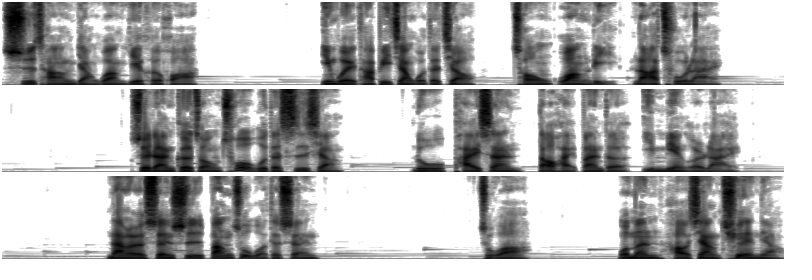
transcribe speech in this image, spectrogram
时常仰望耶和华。因为他必将我的脚从网里拉出来。虽然各种错误的思想如排山倒海般的迎面而来，然而神是帮助我的神。主啊，我们好像雀鸟，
